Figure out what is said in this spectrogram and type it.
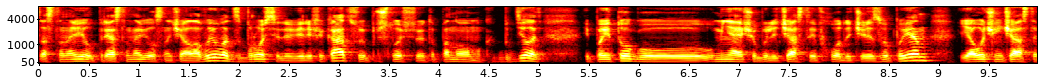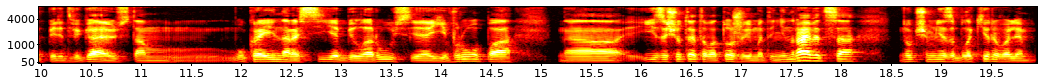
остановил, приостановил сначала вывод, сбросили верификацию, пришлось все это по-новому как бы делать. И по итогу у меня еще были частые входы через VPN. Я очень часто передвигаюсь там Украина, Россия, Беларусь, Европа. А, и за счет этого тоже им это не нравится. В общем, мне заблокировали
